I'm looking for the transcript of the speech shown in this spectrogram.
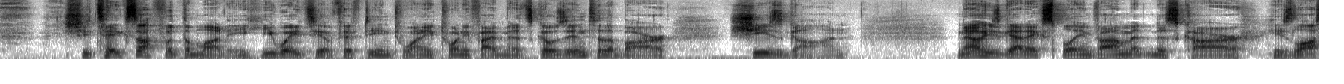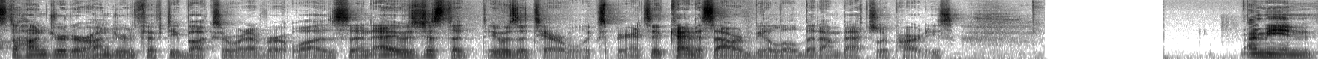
she takes off with the money. He waits, you know, 15, 20, 25 minutes, goes into the bar. She's gone. Now he's got to explain vomit in his car. He's lost 100 or 150 bucks or whatever it was. And uh, it was just a, it was a terrible experience. It kind of soured me a little bit on bachelor parties. I mean,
